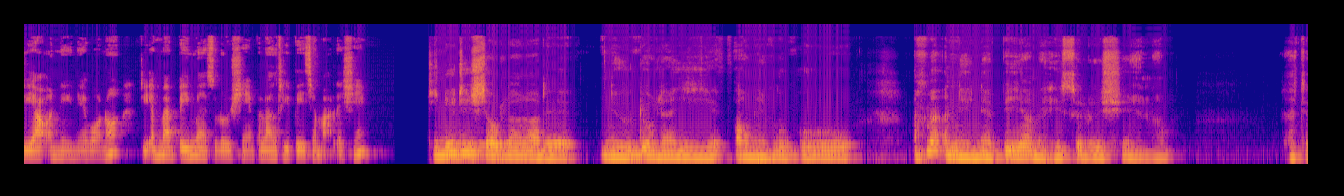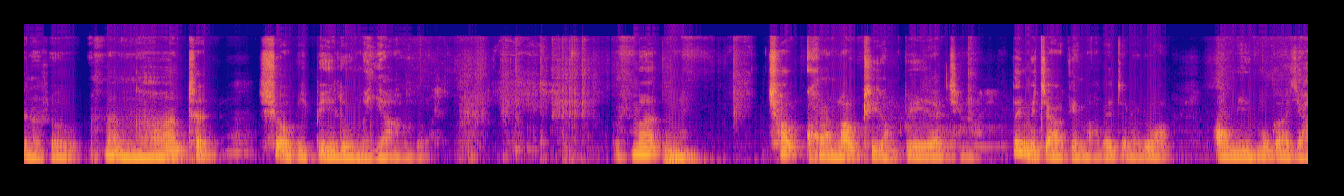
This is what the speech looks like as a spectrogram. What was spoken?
တယောက်အနေနဲ့ပေါ့နော်ဒီအမှတ်ပေးမှန်ဆိုလို့ရှင်ဘယ်လောက်ထိပေးချင်ပါလဲရှင်ဒီနေ့ထိရှောက်လှမ်းလာတဲ့ new ဒေါ်လာရဲ့အောင်မြင်မှုကိုအမှတ်အနေနဲ့ပေးရမယ်ဟိဆိုလို့ရှိရင်တော့ဒါကျွန်တော်တို့အမှတ်9ထက်လျှော့ပြီးပေးလို့မရဘူးပေါ့အ မှတ်6ခွန်လောက်ထိအောင်ပေးရချင်ပါတယ်သိမကြခင်မှာပဲကျွန်တော်တို့ကအောင်မြင်မှုကယာ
